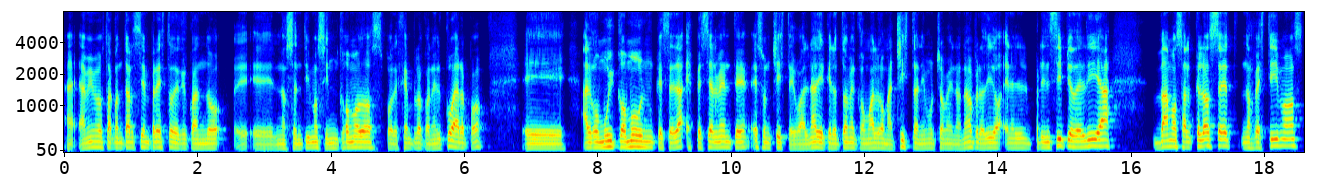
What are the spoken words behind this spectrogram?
a, a mí me gusta contar siempre esto de que cuando eh, eh, nos sentimos incómodos, por ejemplo, con el cuerpo, eh, algo muy común que se da, especialmente, es un chiste igual, nadie que lo tome como algo machista, ni mucho menos, ¿no? Pero digo, en el principio del día vamos al closet, nos vestimos.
